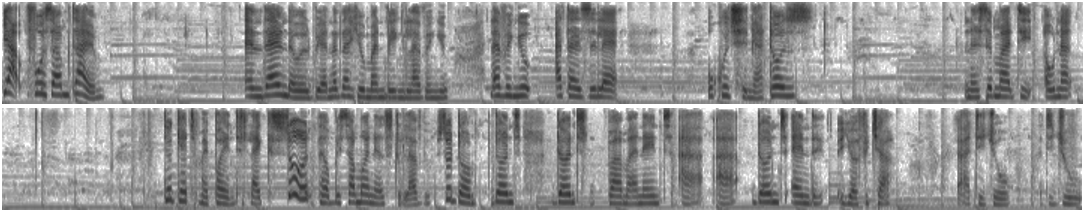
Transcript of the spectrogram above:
Yeah for some time and then there will be another human being loving you. Loving you hata zile huku chini ya toes. Nasema ati auna to get my point? Like soon there'll be someone else to love you. So don't don't don't permanent uh, uh, don't end your future. Ati juu ati juu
